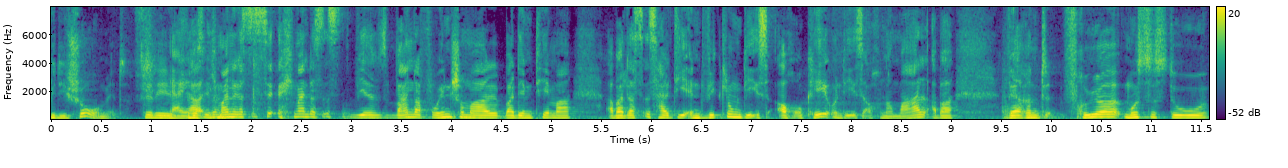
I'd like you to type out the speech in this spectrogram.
für die Show mit. Für die, ja, für ja, ich meine, das ist, ich meine, das ist, wir waren da vorhin schon mal bei dem Thema, aber das ist halt die Entwicklung, die ist auch okay und die ist auch normal, aber während früher musstest du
